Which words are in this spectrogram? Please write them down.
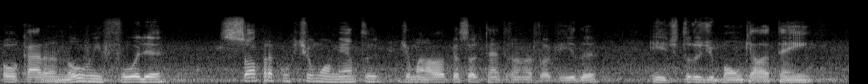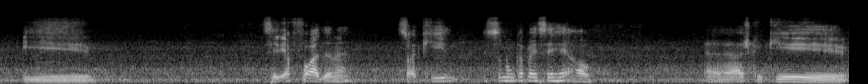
pô, cara, novo em folha, só para curtir o momento de uma nova pessoa que tá entrando na tua vida e de tudo de bom que ela tem. E seria foda, né? Só que isso nunca vai ser real. É, acho que o que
